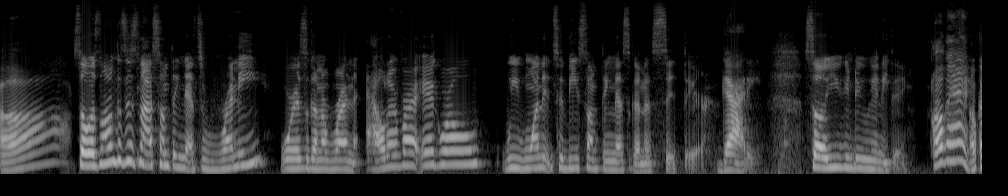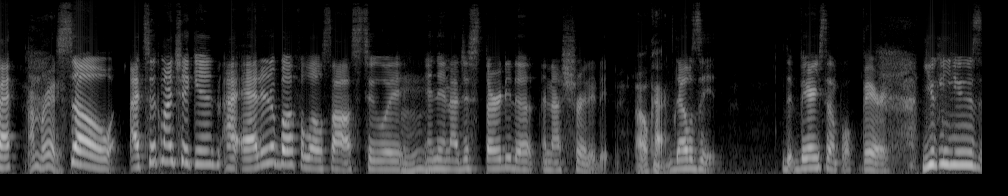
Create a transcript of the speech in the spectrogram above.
Oh, So as long as it's not something that's runny, where it's gonna run out of our egg roll, we want it to be something that's gonna sit there. got it. So you can do anything. Okay. Okay. I'm ready. So I took my chicken, I added a buffalo sauce to it, Mm. and then I just stirred it up and I shredded it. Okay. That was it. Very simple. Very. You can use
